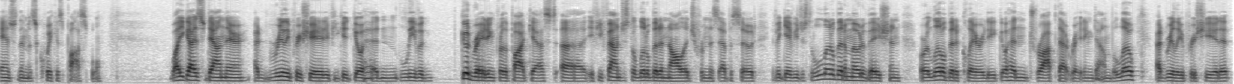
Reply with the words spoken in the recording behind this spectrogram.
answer them as quick as possible. While you guys are down there, I'd really appreciate it if you could go ahead and leave a good rating for the podcast. Uh, if you found just a little bit of knowledge from this episode, if it gave you just a little bit of motivation or a little bit of clarity, go ahead and drop that rating down below. I'd really appreciate it.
